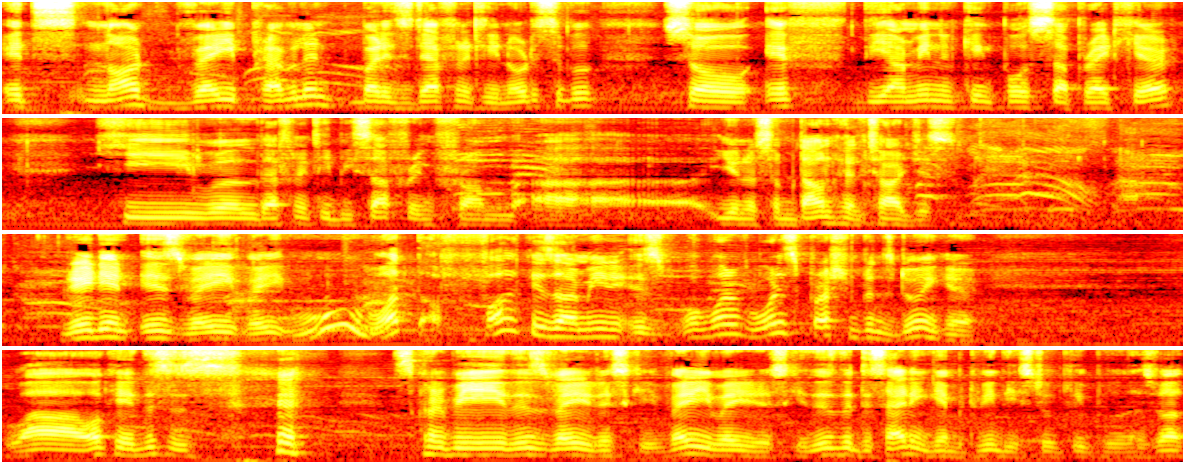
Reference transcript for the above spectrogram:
it's not very prevalent, but it's definitely noticeable. So if the Armenian king posts up right here, he will definitely be suffering from, uh, you know, some downhill charges. Radiant is very, very. Ooh, what the fuck is Armenian? Is what? What is Prussian Prince doing here? Wow. Okay, this is. it's going to be this is very risky very very risky this is the deciding game between these two people as well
